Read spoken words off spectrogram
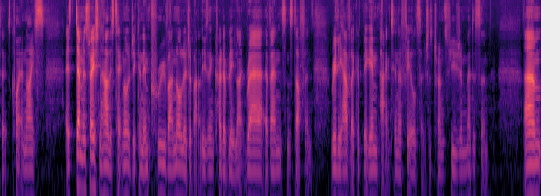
So it's quite a nice it's demonstration how this technology can improve our knowledge about these incredibly like rare events and stuff and really have like a big impact in a field such as transfusion medicine. Um,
